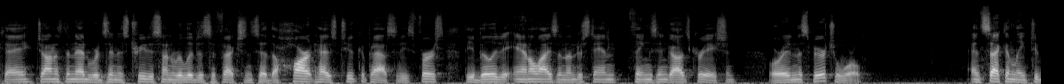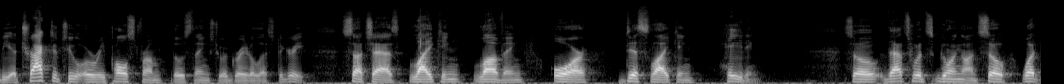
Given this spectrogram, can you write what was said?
Okay? Jonathan Edwards, in his treatise on religious affection, said the heart has two capacities. First, the ability to analyze and understand things in God's creation or in the spiritual world. And secondly, to be attracted to or repulsed from those things to a greater or less degree, such as liking, loving, or disliking, hating. So that's what's going on. So, what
